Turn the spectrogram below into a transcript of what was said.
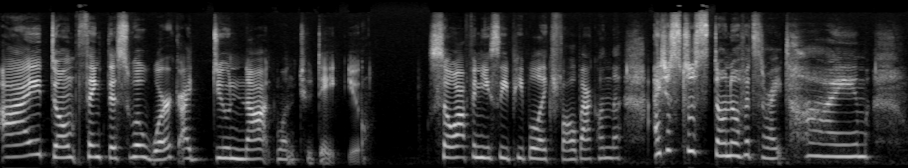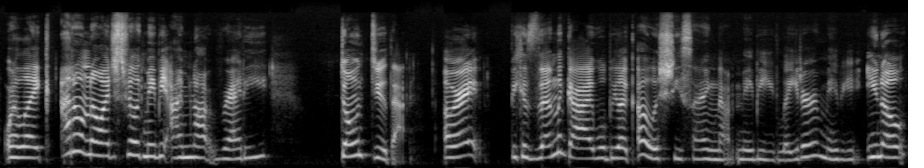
I don't think this will work. I do not want to date you. So often you see people like fall back on the I just just don't know if it's the right time or like I don't know, I just feel like maybe I'm not ready. Don't do that. All right? Because then the guy will be like, "Oh, is she saying that maybe later? Maybe, you know,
